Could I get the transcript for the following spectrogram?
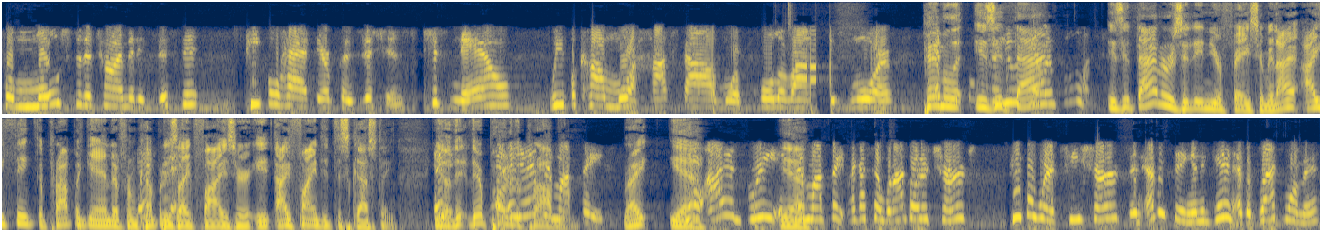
for most of the time it existed, people had their positions. Just now, we've become more hostile, more polarized, more. Pamela, is it that? it that, or is it in your face? I mean, I, I think the propaganda from companies it. like Pfizer, it, I find it disgusting. You know, It- they're, they're part well, of the it is problem, in my face. right? Yeah. No, I agree. It's Yeah. in my face. Like I said, when I go to church, people wear T-shirts and everything. And again, as a black woman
